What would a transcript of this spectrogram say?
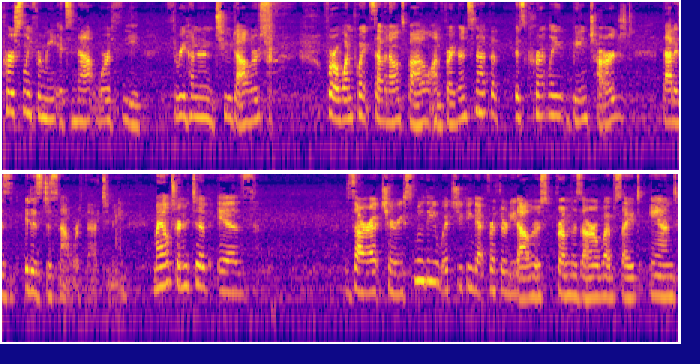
Personally for me, it's not worth the $302 for a 1.7 ounce bottle on FragranceNet that is currently being charged. That is, it is just not worth that to me. My alternative is Zara Cherry Smoothie, which you can get for $30 from the Zara website. And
